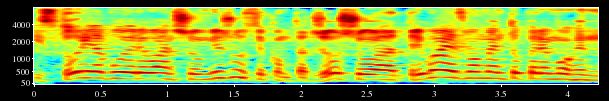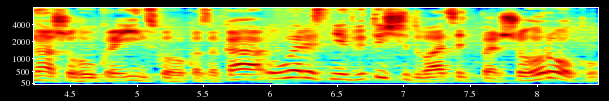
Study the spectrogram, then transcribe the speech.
Історія бою реваншу між Усиком та Джошуа триває з моменту перемоги нашого українського козака у вересні 2021 року.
